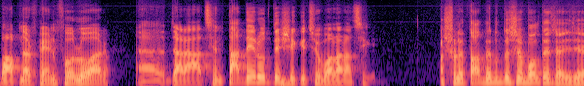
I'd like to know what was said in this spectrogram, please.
বা আপনার ফ্যান ফলোয়ার যারা আছেন, তাদের উদ্দেশ্যে কিছু বলার আছে আসলে তাদের উদ্দেশ্যে বলতে চাই যে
